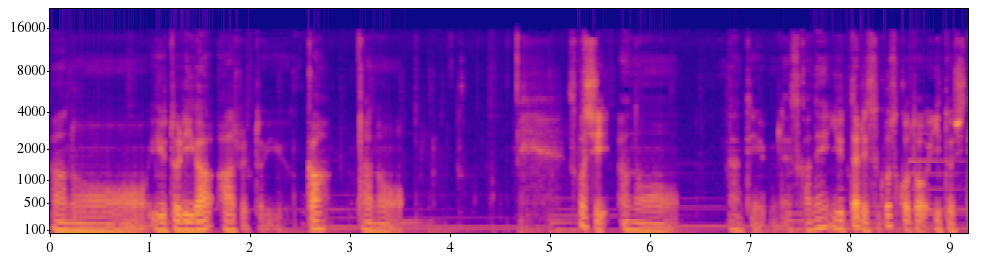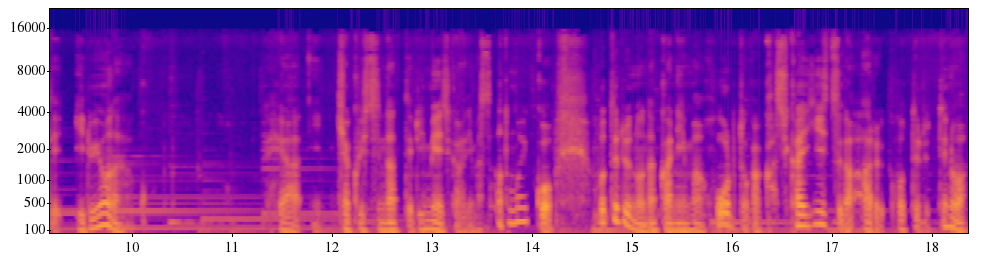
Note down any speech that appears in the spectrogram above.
あのゆとりがあるというかあの少しあの何て言うんですかねゆったり過ごすことを意図しているような部屋に客室になってるイメージがあります。あともう一個、ホテルの中にまあホールとか貸し会議室があるホテルっていうのは、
